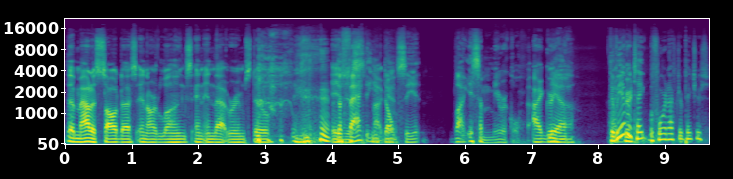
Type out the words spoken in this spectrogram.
The amount of sawdust in our lungs and in that room still. is the just fact that you not don't see it, like it's a miracle. I agree. Yeah. I Did we ever agree. take before and after pictures?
